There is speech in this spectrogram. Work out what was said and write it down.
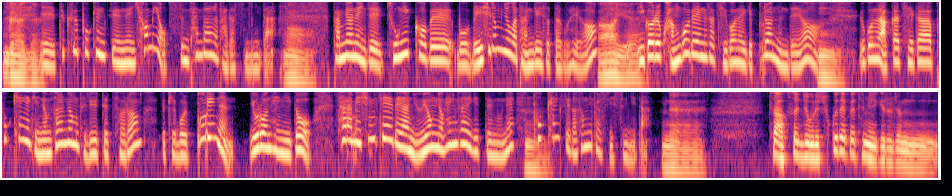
네, 네. 예, 특수 폭행죄는 혐의 없음 판단을 받았습니다. 어. 반면에 이제 종이컵에 뭐 매실음료가 담겨 있었다고 해요. 아, 예. 이거를 광고 대행사 직원에게 뿌렸는데요. 음. 요거는 아까 제가 폭행 폭행의 개념 설명 드릴 때처럼 이렇게 뭘 뿌리는 이런 행위도 사람의 신체에 대한 유형력 행사이기 때문에 음. 폭행죄가 성립할 수 있습니다. 네. 자, 앞서 이제 우리 축구 대표팀 얘기를 좀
